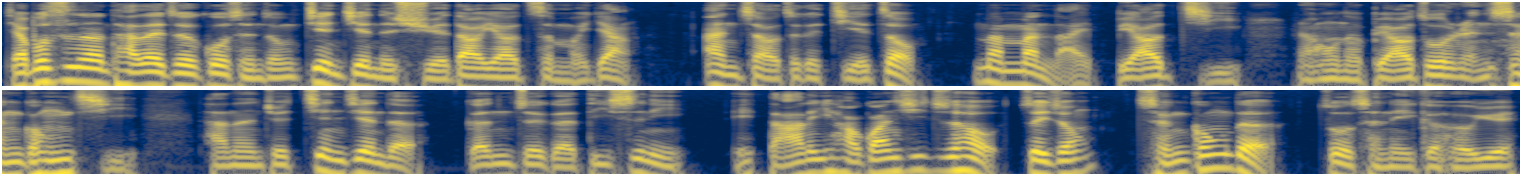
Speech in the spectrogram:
贾伯斯呢他在这个过程中渐渐的学到要怎么样按照这个节奏。慢慢来，不要急，然后呢，不要做人身攻击。他呢，就渐渐的跟这个迪士尼诶打理好关系之后，最终成功的做成了一个合约。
